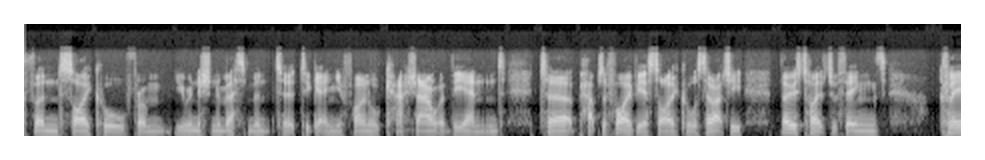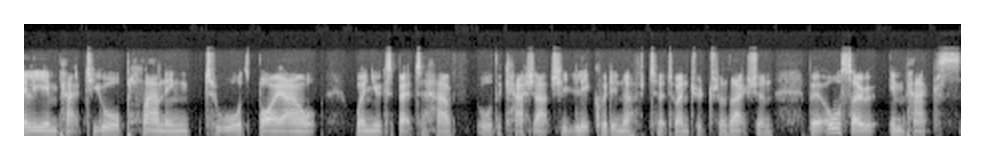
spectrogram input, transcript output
fund cycle from your initial investment to, to getting your final cash out at the end to perhaps a five year cycle. So, actually, those types of things clearly impact your planning towards buyout when you expect to have all the cash actually liquid enough to, to enter a transaction, but it also impacts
